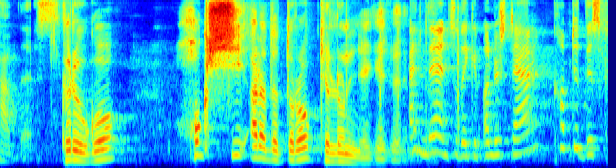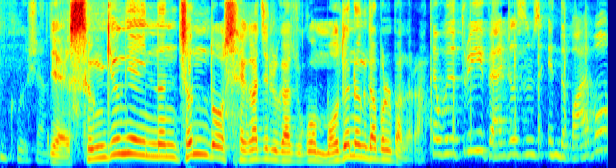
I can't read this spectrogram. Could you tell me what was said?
have this. 그리고 혹시 알아듣도록 결론을 얘기해 줘야 됩니다. Then, so understand. 예, 성경에 있는 전도 세 가지를 가지고 모든 응답을 Bible,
